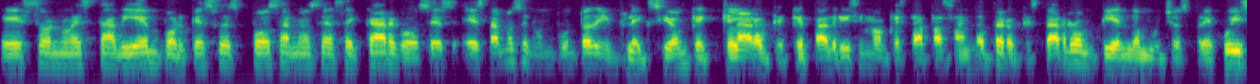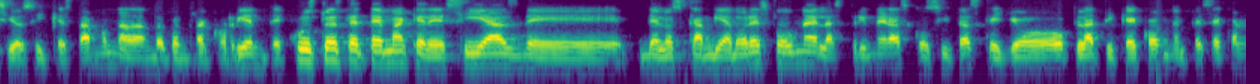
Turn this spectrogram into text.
Eso no está bien, ¿por qué su esposa no se hace cargos? Es, estamos en un punto de inflexión que claro, que qué padrísimo que está pasando, pero que está rompiendo muchos prejuicios y que estamos nadando contra corriente. Justo este tema que decías de, de los cambiadores fue una de las primeras cositas que yo platiqué cuando empecé con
